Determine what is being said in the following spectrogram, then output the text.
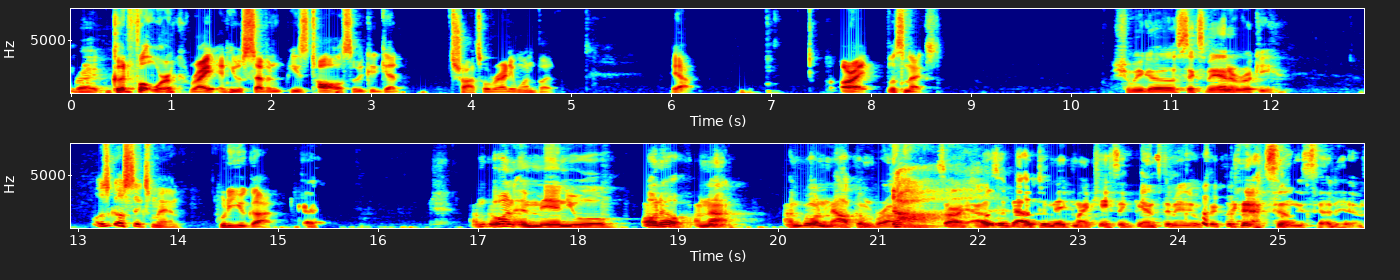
Right. Good footwork, right? And he was seven. He's tall, so he could get shots over anyone. But yeah, all right, what's next? Should we go six man or rookie? Let's go six man. Who do you got? Okay. I'm going Immanuel. Oh no, I'm not. I'm going Malcolm Brown. Ah. Sorry, I was about to make my case against Immanuel Quickley and accidentally said him.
